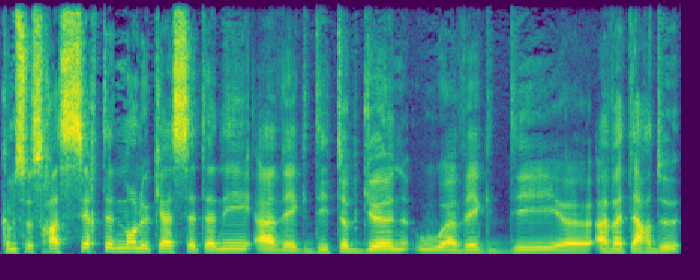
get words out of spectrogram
comme ce sera certainement le cas cette année avec des Top Gun ou avec des euh, Avatar 2,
